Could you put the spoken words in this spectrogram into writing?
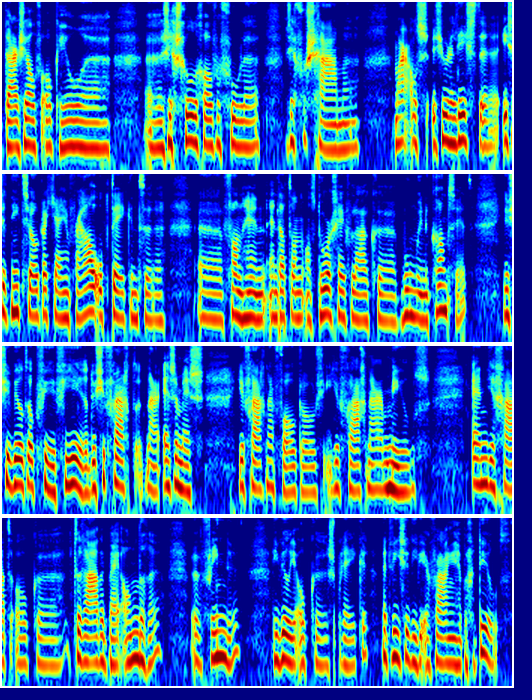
daar zelf ook heel zich schuldig over voelen, zich voor schamen. Maar als journalist is het niet zo dat jij een verhaal optekent van hen en dat dan als doorgeefluik boem in de krant zet. Dus je wilt ook verifiëren. Dus je vraagt naar sms, je vraagt naar foto's, je vraagt naar mails. En je gaat ook uh, te raden bij anderen, uh, vrienden. Die wil je ook uh, spreken, met wie ze die ervaringen hebben gedeeld.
